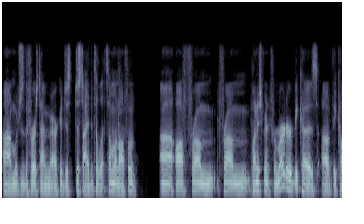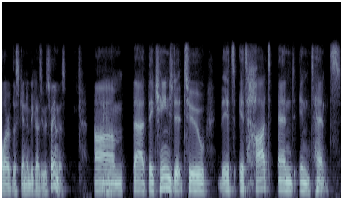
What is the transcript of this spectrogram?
um, which was the first time America just decided to let someone off of uh, off from from punishment for murder because of the color of the skin and because he was famous. Um, That they changed it to it's it's hot and intense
